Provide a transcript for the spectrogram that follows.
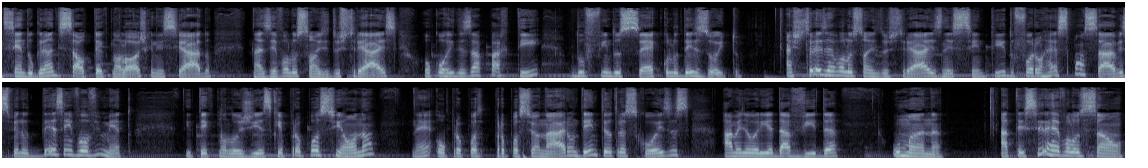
sendo o grande salto tecnológico iniciado nas revoluções industriais ocorridas a partir do fim do século XVIII. As três revoluções industriais, nesse sentido, foram responsáveis pelo desenvolvimento de tecnologias que proporcionam, né, ou proporcionaram, dentre outras coisas, a melhoria da vida humana. A terceira revolução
